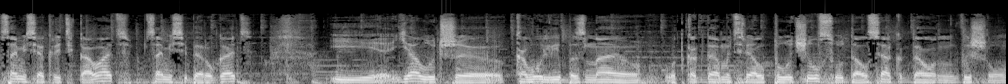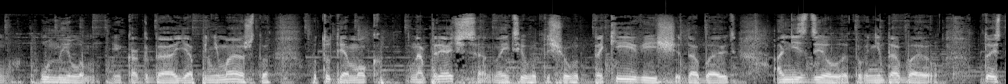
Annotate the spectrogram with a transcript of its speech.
сами себя критиковать, сами себя ругать, и я лучше кого-либо знаю, вот когда материал получился, удался, а когда он вышел унылым. И когда я понимаю, что вот тут я мог напрячься, найти вот еще вот такие вещи добавить, а не сделал этого, не добавил. То есть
